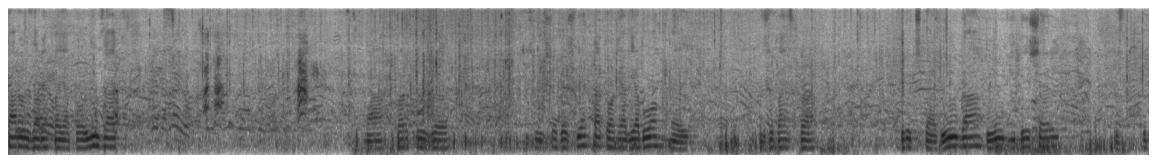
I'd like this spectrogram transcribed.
Karol Zaręba jako luzak na parkurze dzisiejszego święta konia w Jabłonnej. Proszę Państwa, bryczka długa, długi dyszel. Jest tym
